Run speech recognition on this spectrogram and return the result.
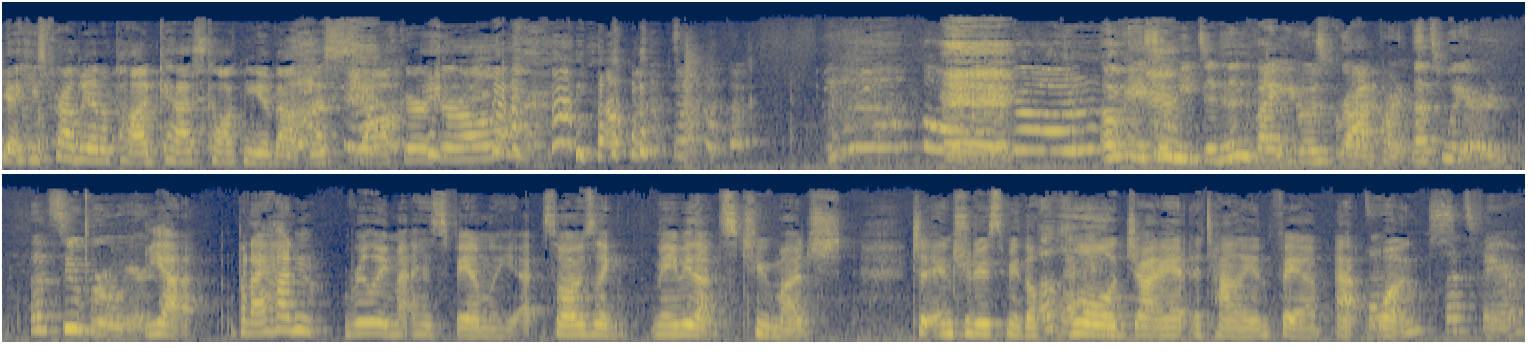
Yeah, he's probably on a podcast talking about this stalker girl. Oh my god. Okay, so he didn't invite you to his grad party. That's weird. That's super weird. Yeah, but I hadn't really met his family yet, so I was like, maybe that's too much to introduce me the Okay. whole giant Italian fam at That- once. That's fair.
